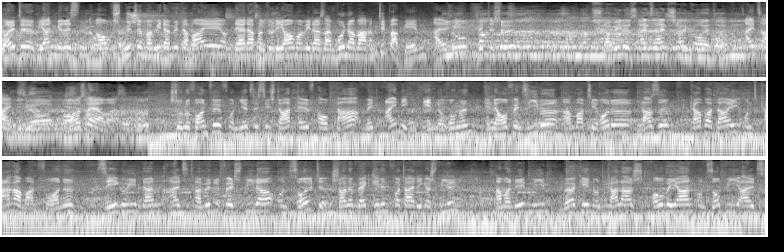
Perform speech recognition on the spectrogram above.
Heute, wie angerissen, auch Schmidt immer wieder mit dabei und der darf natürlich auch mal wieder seinen wunderbaren Tipp abgeben. Also, bitteschön. Stabiles 1-1 Schalke heute. 1-1. Ja. Oh, das wäre ja was. Stunde vor Anpfiff und jetzt ist die Startelf auch da mit einigen Änderungen. In der Offensive haben wir Tirode, Lasem, Kabadai und Karaman vorne. Seguin dann als Mittelfeldspieler und sollte Schallenberg Innenverteidiger spielen, haben wir neben ihm Mörkin und Kalasch, Ovejan und Soppi als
